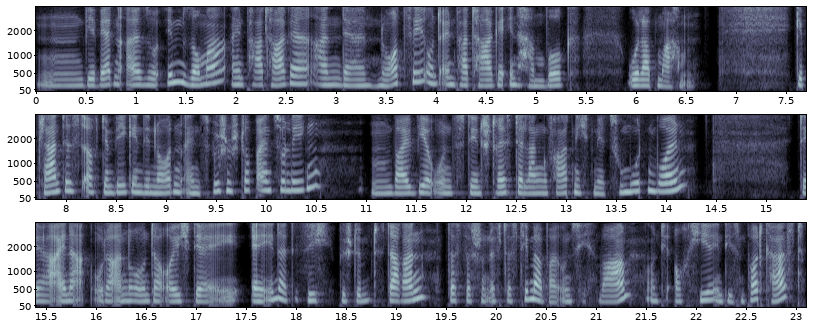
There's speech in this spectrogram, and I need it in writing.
Mm, wir werden also im Sommer ein paar Tage an der Nordsee und ein paar Tage in Hamburg Urlaub machen. Geplant ist, auf dem Weg in den Norden einen Zwischenstopp einzulegen, mm, weil wir uns den Stress der langen Fahrt nicht mehr zumuten wollen. Der eine oder andere unter euch, der erinnert sich bestimmt daran, dass das schon öfters Thema bei uns war und auch hier in diesem Podcast.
